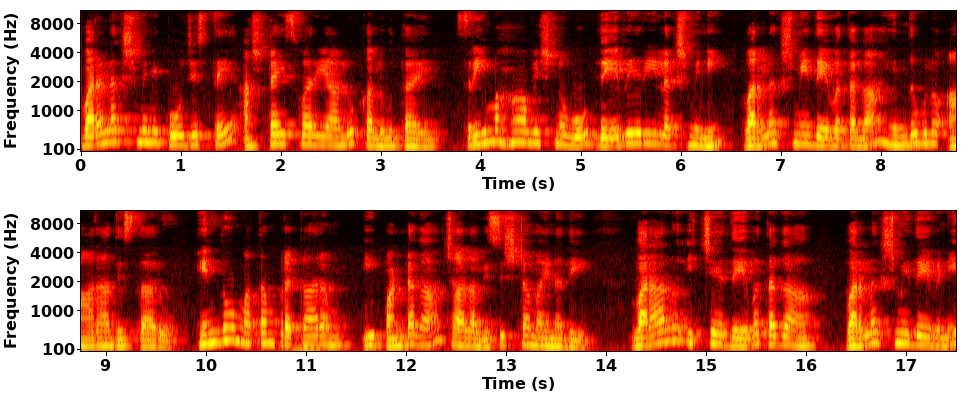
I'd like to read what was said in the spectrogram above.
వరలక్ష్మిని పూజిస్తే అష్టైశ్వర్యాలు కలుగుతాయి. శ్రీ మహావిష్ణువు దేవేరీ లక్ష్మిని వరలక్ష్మి దేవతగా హిందువులు ఆరాధిస్తారు. హిందూ మతం ప్రకారం ఈ పండగ చాలా విశిష్టమైనది. వరాలు ఇచ్చే దేవతగా వరలక్ష్మీదేవిని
